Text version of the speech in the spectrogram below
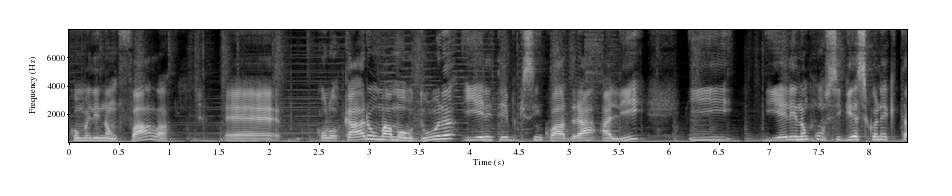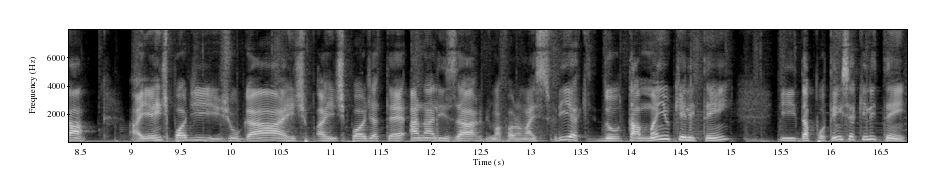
como ele não fala, é, colocaram uma moldura e ele teve que se enquadrar ali e, e ele não conseguia se conectar. Aí a gente pode julgar, a gente, a gente pode até analisar de uma forma mais fria do tamanho que ele tem e da potência que ele tem.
